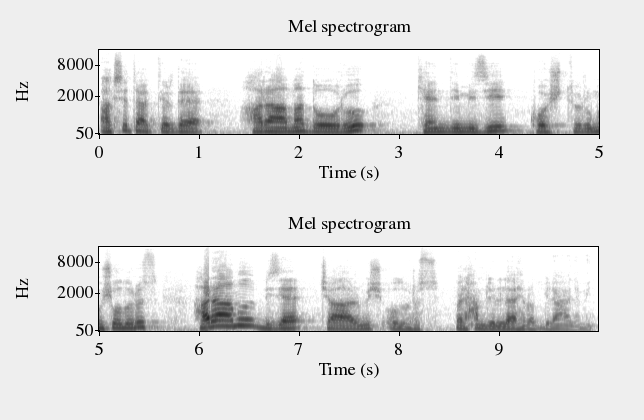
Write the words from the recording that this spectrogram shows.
Aksi takdirde harama doğru kendimizi koşturmuş oluruz. Haramı bize çağırmış oluruz. Velhamdülillahi Rabbil Alemin.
